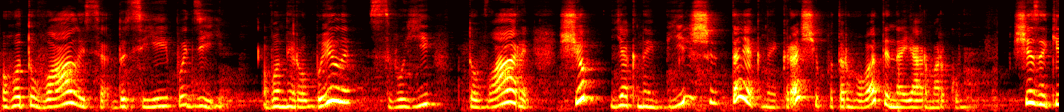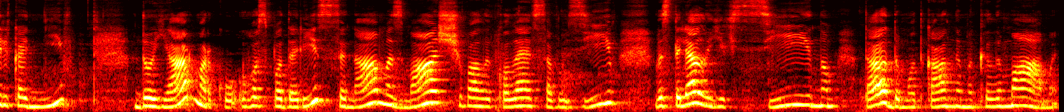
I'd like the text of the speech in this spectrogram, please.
готувалися до цієї події. Вони робили свої товари, щоб якнайбільше та якнайкраще поторгувати на ярмарку. Ще за кілька днів до ярмарку господарі з синами змащували колеса возів, вистеляли їх сіном та домотканними килимами,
